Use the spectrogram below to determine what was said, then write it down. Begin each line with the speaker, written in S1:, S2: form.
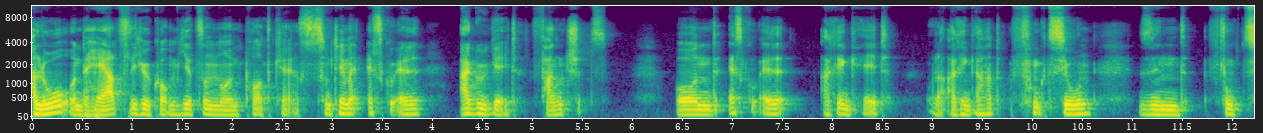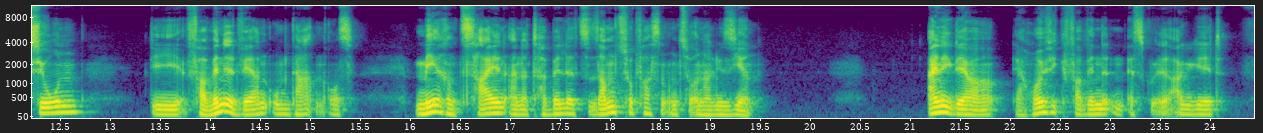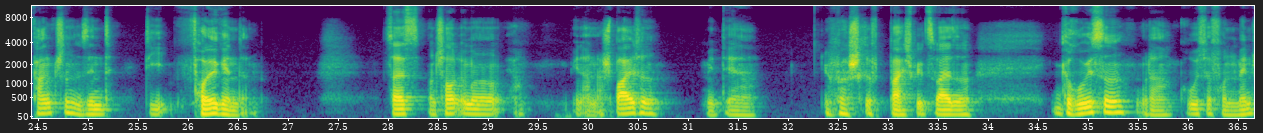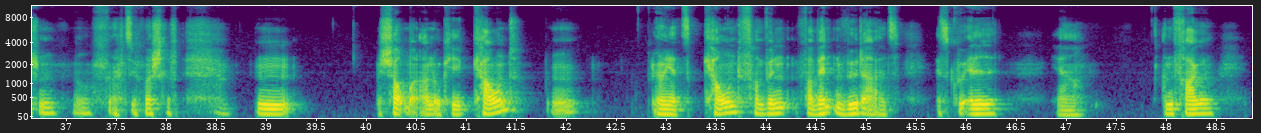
S1: Hallo und herzlich willkommen hier zum neuen Podcast zum Thema SQL Aggregate Functions. Und SQL Aggregate oder Aggregatfunktionen sind Funktionen, die verwendet werden, um Daten aus mehreren Zeilen einer Tabelle zusammenzufassen und zu analysieren. Einige der, der häufig verwendeten SQL Aggregate Functions sind die folgenden. Das heißt, man schaut immer, ja, in einer Spalte mit der Überschrift beispielsweise Größe oder Größe von Menschen ne, als Überschrift, hm, schaut man an, okay, Count. Hm, wenn man jetzt Count verwenden, würde als SQL ja,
